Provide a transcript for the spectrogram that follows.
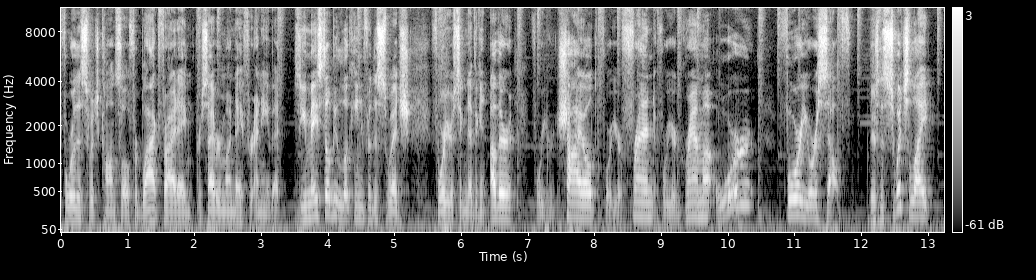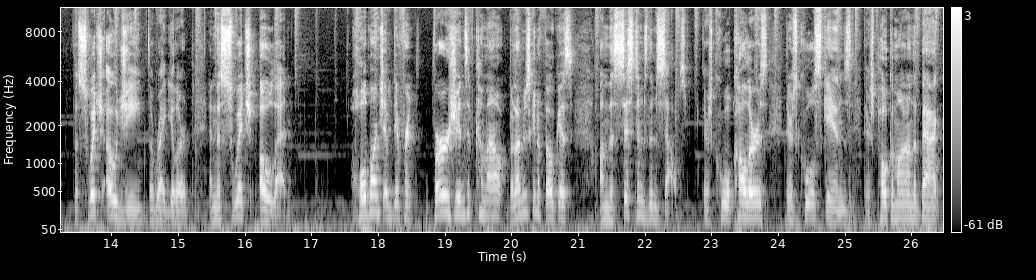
for the Switch console for Black Friday, for Cyber Monday, for any of it. So you may still be looking for the Switch for your significant other, for your child, for your friend, for your grandma, or for yourself. There's the Switch Lite, the Switch OG, the regular, and the Switch OLED. A whole bunch of different versions have come out, but I'm just to focus on the systems themselves. There's cool colors, there's cool skins, there's Pokemon on the back,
